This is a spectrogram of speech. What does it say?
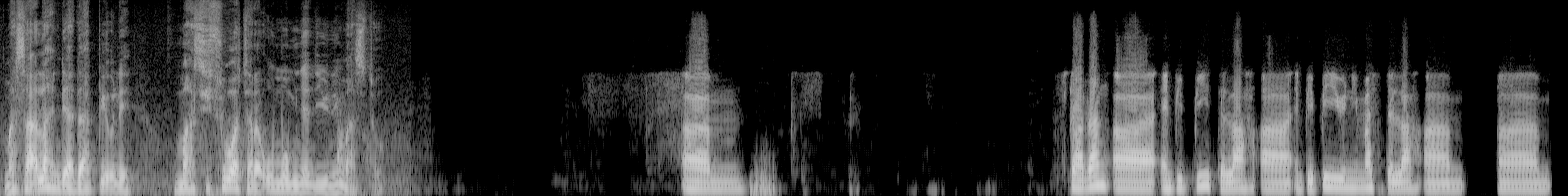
masalah yang dihadapi oleh mahasiswa secara umumnya di Unimas itu. Um, sekarang uh, MPP telah uh, MPP Unimas telah um, um,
